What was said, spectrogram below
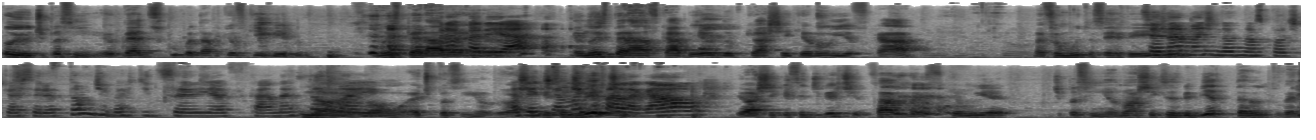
Ô, eu, tipo assim, eu peço desculpa, tá? Porque eu fiquei bêbado. Não esperava. Pra variar. Eu não esperava ficar bêbado, porque eu achei que eu não ia ficar. Mas foi muita cerveja. Você não imaginou que nosso podcast seria tão divertido, seria ficar, né? Tão Não, aí. eu não. É tipo assim, eu, eu A achei gente que é ia ser muito mais divertido. legal. Eu achei que ia ser divertido, sabe? Mas eu não ia. Tipo assim, eu não achei que vocês bebiam tanto, velho.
